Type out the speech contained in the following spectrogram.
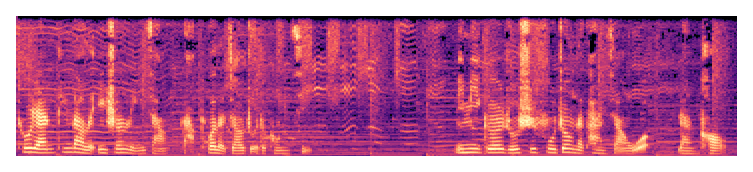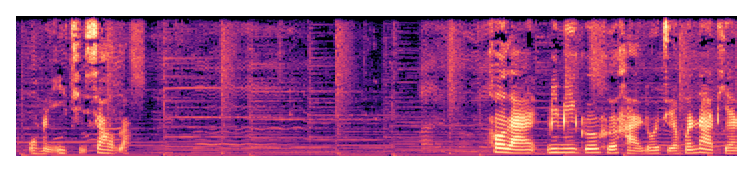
突然听到了一声铃响，打破了焦灼的空气。咪咪哥如释负重地看向我，然后我们一起笑了。后来，咪咪哥和海螺结婚那天。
